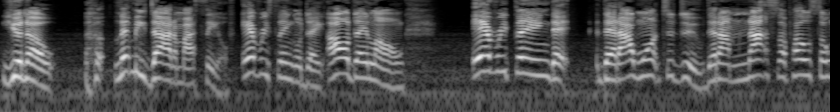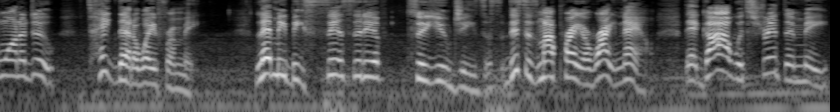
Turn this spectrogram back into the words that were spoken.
you know, let me die to myself every single day, all day long. Everything that that I want to do, that I'm not supposed to want to do, take that away from me. Let me be sensitive to you, Jesus. This is my prayer right now that God would strengthen me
